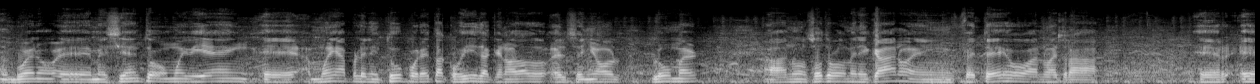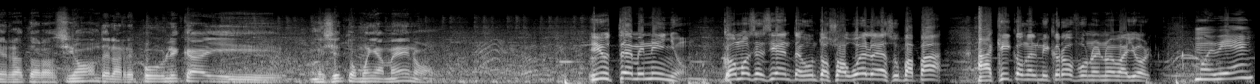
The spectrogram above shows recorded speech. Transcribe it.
Bueno, eh, me siento muy bien, eh, muy a plenitud por esta acogida que nos ha dado el señor Bloomer a nosotros dominicanos en festejo a nuestra eh, restauración de la República y me siento muy ameno. ¿Y usted, mi niño, cómo se siente junto a su abuelo y a su papá aquí con el micrófono en Nueva York? Muy bien.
